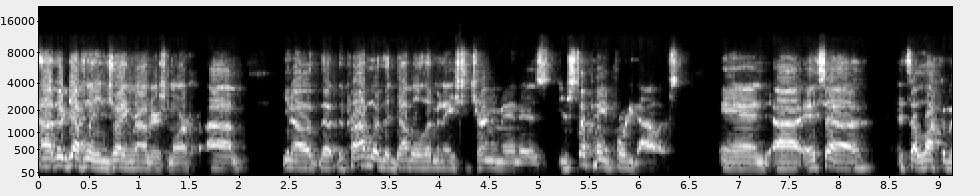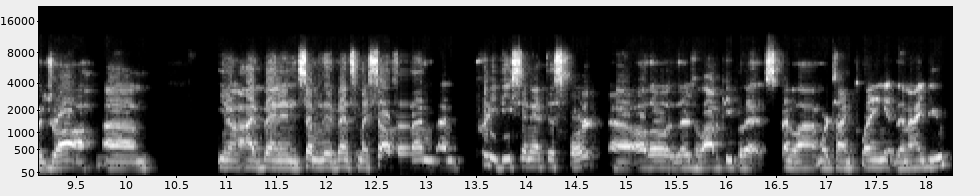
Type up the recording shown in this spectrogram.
Uh, they're definitely enjoying rounders more. Um, you know, the, the problem with the double elimination tournament is you're still paying forty dollars, and uh, it's a it's a luck of a draw. Um, you know, I've been in some of the events myself, and I'm I'm pretty decent at this sport. Uh, although there's a lot of people that spend a lot more time playing it than I do.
